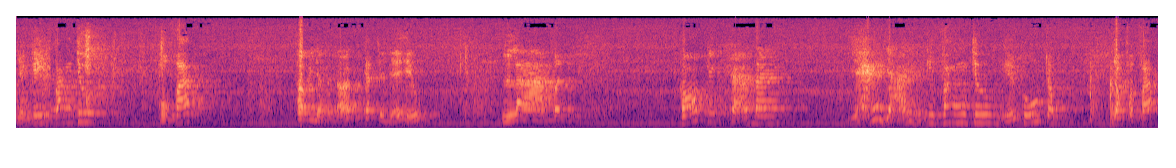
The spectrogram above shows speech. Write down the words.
những cái văn chương của pháp. Thôi bây giờ mình nói một cách cho dễ hiểu. Là mình có cái khả năng giảng giải những cái văn chương, nghĩa cứu trong trong Phật pháp.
